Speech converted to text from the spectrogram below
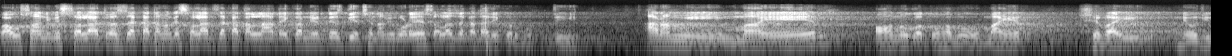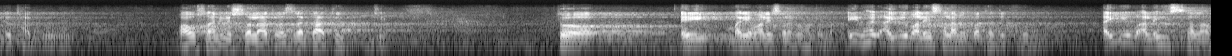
ওয়াউসানি সলাত ওয়া জাকাত আমাকে সলাত জাকাত আল্লাহ আদায় করার নির্দেশ দিয়েছেন, আমি বড় হয়ে সলাত জাকাত আদায় করব। জি, আর আমি মায়ের অনুগত হব, মায়ের সেবাই নিয়োজিত থাকব। ওয়াউসানি সলাত ওয়া জাকাত তো এই মারিয়াম আলি সালামের ঘটনা। এইভাবে আইয়ুব আলি সালামের কথা দেখুন। আইয়ুব আলি সালাম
